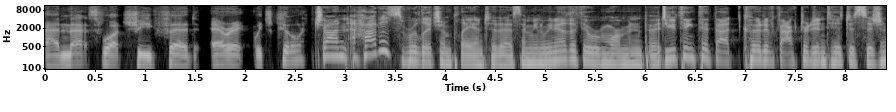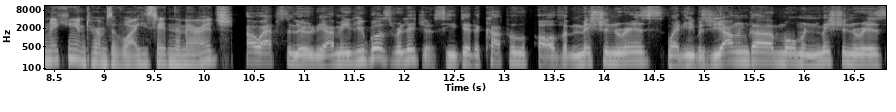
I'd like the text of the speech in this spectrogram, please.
And that's what she fed Eric, which killed. John, how does religion play into this? I mean, we know that they were Mormon, but do you think that that could have factored into his decision making in terms of why he stayed in the marriage? Oh, absolutely. I mean, he was religious. He did a couple of missionaries when he was younger, Mormon missionaries,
